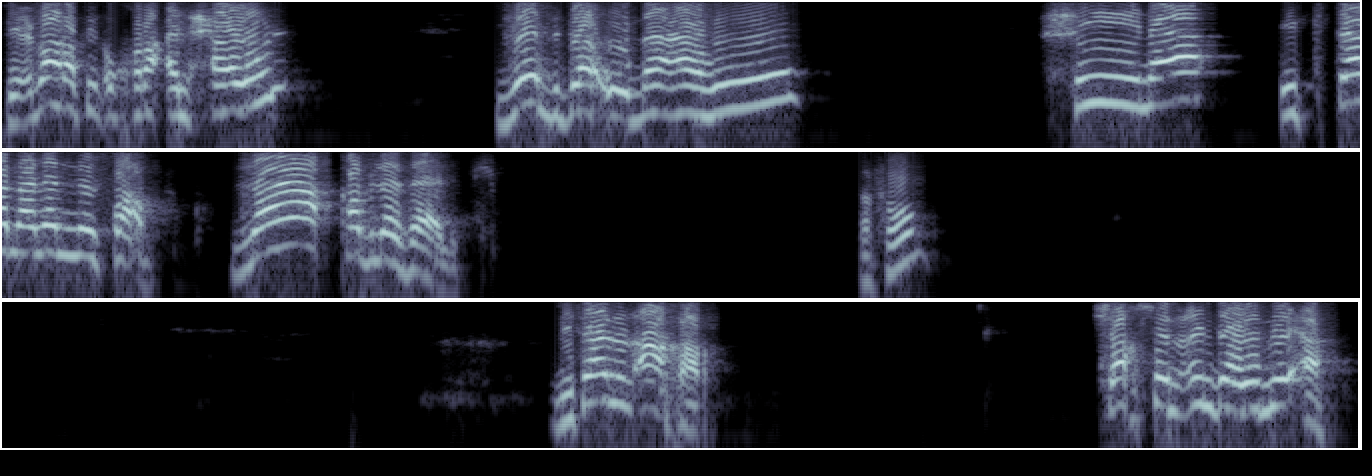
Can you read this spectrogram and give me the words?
بعبارة أخرى الحول يبدأ معه حين اكتمل النصاب. لا قبل ذلك. مفهوم؟ مثال آخر. شخص عنده مئة.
